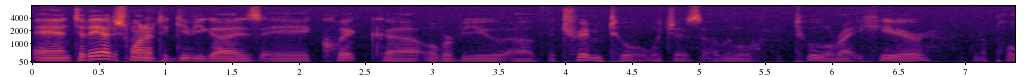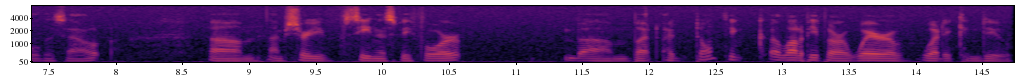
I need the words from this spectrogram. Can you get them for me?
And today I just wanted to give you guys a quick uh, overview of the trim tool, which is a little tool right here. I'm going to pull this out. Um, I'm sure you've seen this before, um, but I don't think a lot of people are aware of what it can do.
